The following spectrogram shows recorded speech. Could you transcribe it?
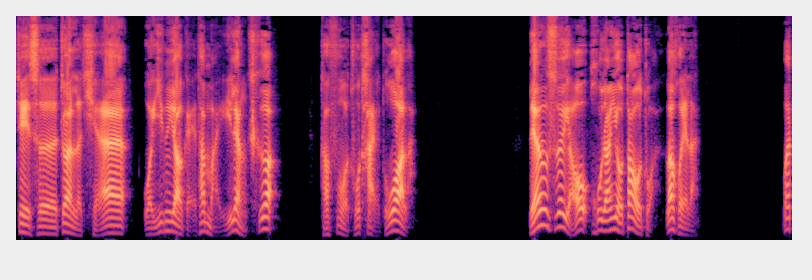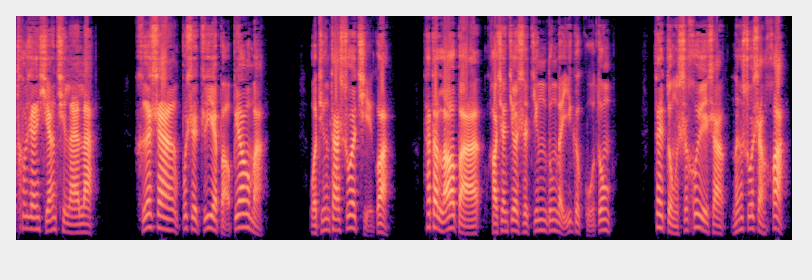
这次赚了钱，我一定要给他买一辆车。他付出太多了。”梁思瑶忽然又倒转了回来。我突然想起来了，和尚不是职业保镖吗？我听他说起过，他的老板好像就是京东的一个股东，在董事会上能说上话。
